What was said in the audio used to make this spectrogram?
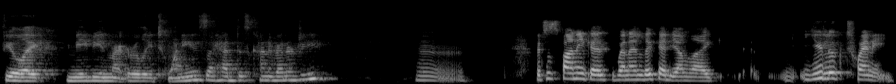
feel like maybe in my early 20s, I had this kind of energy. Hmm. Which is funny because when I look at you, I'm like, you look 20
